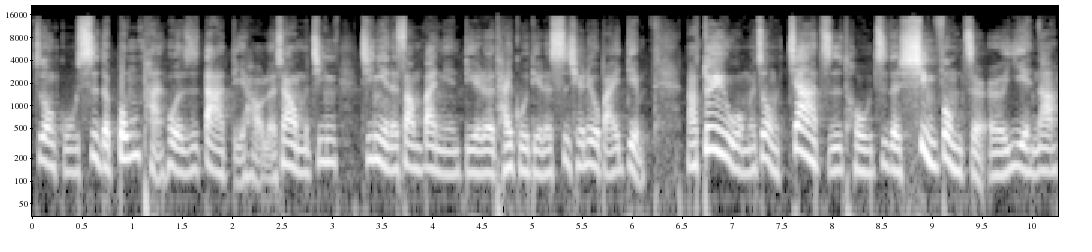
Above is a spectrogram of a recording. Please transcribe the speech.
这种股市的崩盘或者是大跌，好了，像我们今今年的上半年跌了，台股跌了四千六百点。那对于我们这种价值投资的信奉者而言呢、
